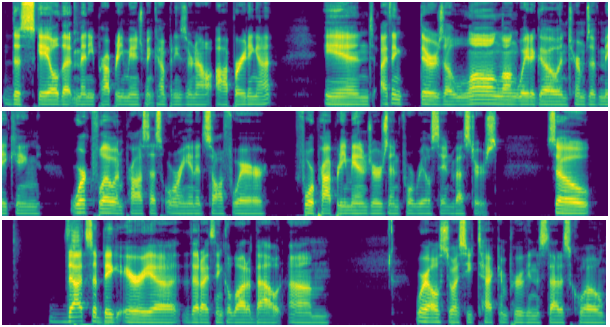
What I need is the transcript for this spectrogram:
the scale that many property management companies are now operating at. And I think there's a long, long way to go in terms of making workflow and process oriented software for property managers and for real estate investors. So that's a big area that I think a lot about. Um, where else do I see tech improving the status quo?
